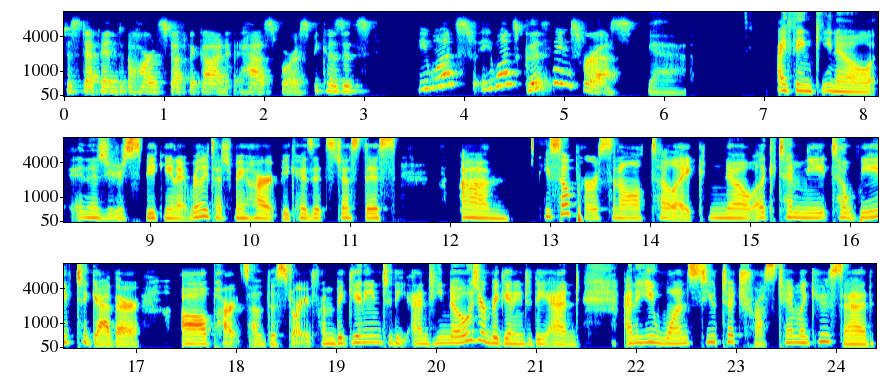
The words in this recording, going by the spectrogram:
to step into the hard stuff that God has for us because it's he wants he wants good things for us. Yeah. I think, you know, and as you're just speaking, it really touched my heart because it's just this um he's so personal to like know like to meet to weave together all parts of the story from beginning to the end. He knows you're beginning to the end and he wants you to trust him, like you said.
